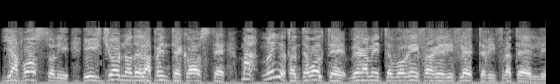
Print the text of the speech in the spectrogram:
gli apostoli il giorno della Pentecoste? Ma, ma io tante volte veramente vorrei fare riflettere i fratelli,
